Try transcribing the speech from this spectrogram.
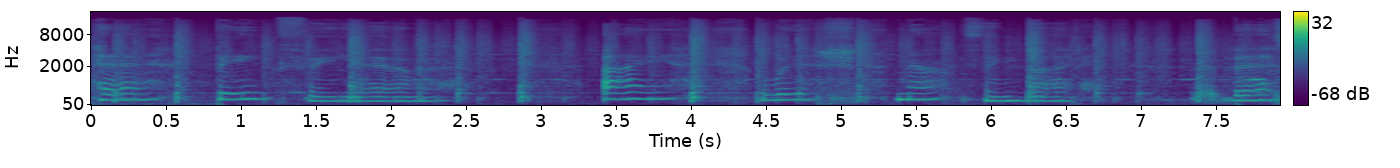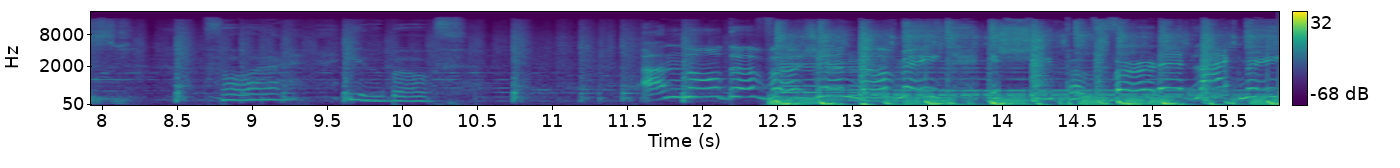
happy for you. I wish nothing but the best for you both. I know the version of me. Perverted like me?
